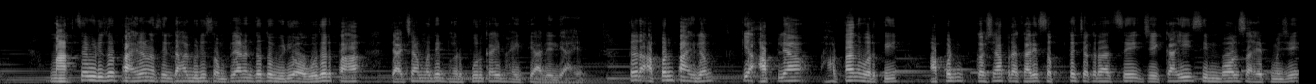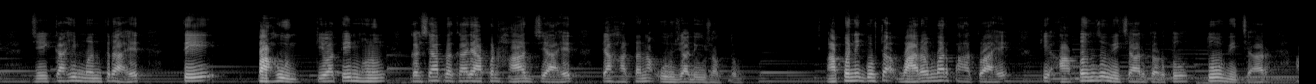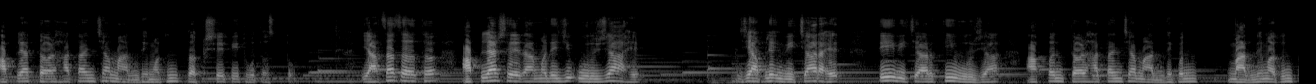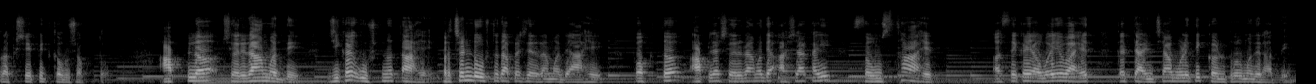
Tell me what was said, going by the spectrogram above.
मागचा व्हिडिओ जर पाहिला नसेल तर हा व्हिडिओ संपल्यानंतर तो व्हिडिओ अगोदर पहा. त्याच्यामध्ये भरपूर काही माहिती आलेली आहे. तर आपण पाहिलं की आपल्या हातांवरती आपण कशा प्रकारे सप्तचक्राचे जे काही सिम्बॉल्स आहेत म्हणजे जे काही मंत्र आहेत ते पाहून किंवा ते म्हणून कशा प्रकारे आपण हात जे आहेत त्या हातांना ऊर्जा देऊ शकतो. आपण एक गोष्ट वारंवार पाहतो आहे की आपण जो विचार करतो तो विचार आपल्या तळहातांच्या माध्यमातून प्रक्षेपित होत असतो. याचाच अर्थ आपल्या शरीरामध्ये जी ऊर्जा आहे जे आपले विचार आहेत ते विचार ती ऊर्जा आपण तळहातांच्या माध्यमातून माध्यमातून प्रक्षेपित करू शकतो. आपलं शरीरामध्ये जी काही उष्णता आहे प्रचंड उष्णता आपल्या शरीरामध्ये आहे फक्त आपल्या शरीरामध्ये अशा काही संस्था आहेत असे काही अवयव आहेत तर त्यांच्यामुळे ती कंट्रोलमध्ये राहते.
